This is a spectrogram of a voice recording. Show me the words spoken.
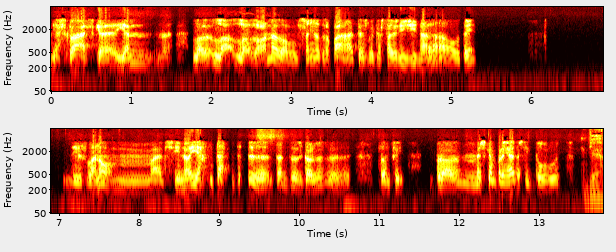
I és clar, és que hi ha... La, la, la dona del senyor Trapat és la que està dirigint ara a OT. Dius, bueno, mm, si no hi ha tantes, tantes coses... eh, Però, en fi, però més que emprenyat estic dolgut. Ja.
